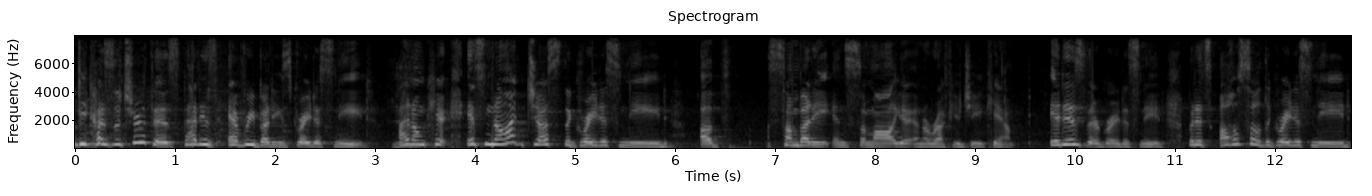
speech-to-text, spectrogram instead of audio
because the truth is, that is everybody's greatest need. Yeah. I don't care. It's not just the greatest need of somebody in Somalia in a refugee camp. It is their greatest need, but it's also the greatest need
